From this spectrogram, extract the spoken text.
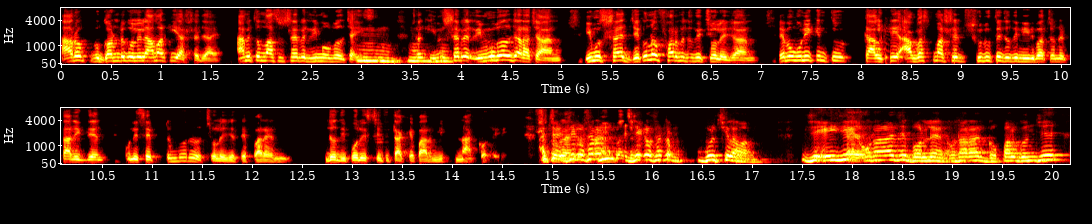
আরও গন্ডগোল হলে আমার কি আসা যায়? আমি তো মাসুদ সাহেবের রিমুভাল চাইছি। ইউনুস সাহেবের রিমুভাল যারা চান ইউনুস সাহেব যে কোনো ফর্মে যদি চলে যান এবং উনি কিন্তু কালকে আগস্ট মাসের শুরুতে যদি নির্বাচনের তারিখ দেন উনি সেপ্টেম্বরেও চলে যেতে পারেন যদি পরিস্থিতি তাকে পারমিট না করে। যে কথাটা নির্বাচন- যে কথাটা বলছিলাম আমি যে এই যে হ্যাঁ। ওনারা যে বললেন ওনারা গোপালগঞ্জে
